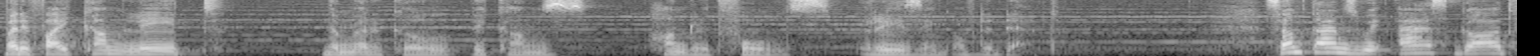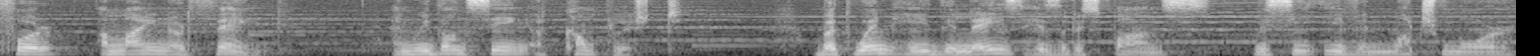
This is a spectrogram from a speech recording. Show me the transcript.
But if I come late, the miracle becomes hundredfolds raising of the dead. Sometimes we ask God for a minor thing and we don't see it accomplished. But when he delays his response, we see even much more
